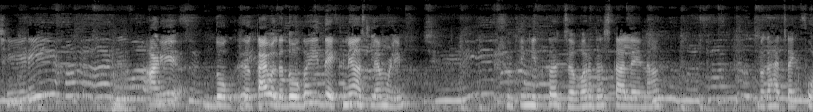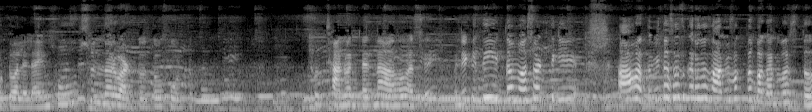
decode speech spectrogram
छिडी आणि दो काय बोलतात दोघंही देखणे असल्यामुळे शूटिंग इतकं जबरदस्त आलंय ना. बघा ह्याचा एक फोटो आलेला आहे. खूप सुंदर वाटतो तो फोटो खूप छान वाटतात ना अहो असे. म्हणजे किती एकदम असं वाटतं की आहा तुम्ही तसंच करत असा आम्ही फक्त बघत बसतो.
